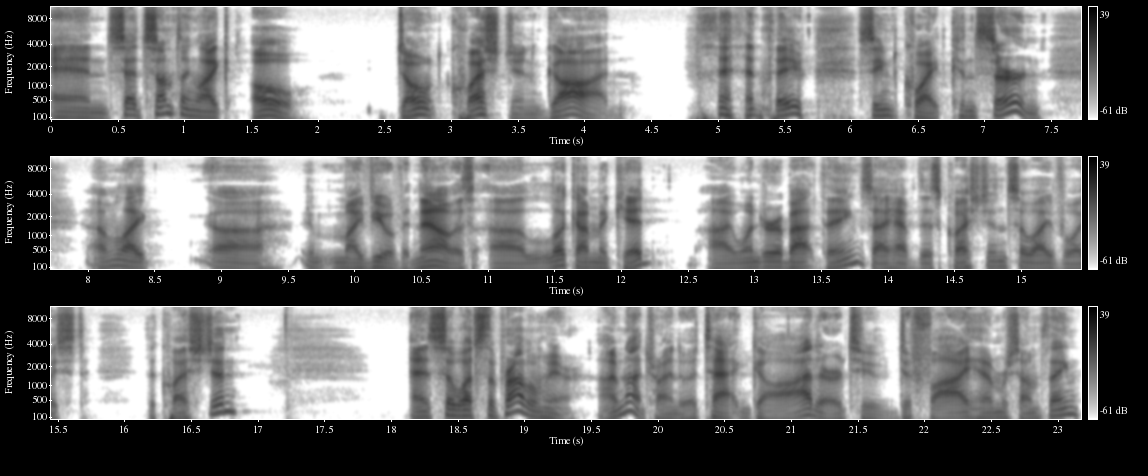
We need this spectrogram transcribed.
and said something like, Oh, don't question God. and they seemed quite concerned. I'm like, uh, my view of it now is uh, look, I'm a kid. I wonder about things. I have this question, so I voiced the question. And so, what's the problem here? I'm not trying to attack God or to defy Him or something.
